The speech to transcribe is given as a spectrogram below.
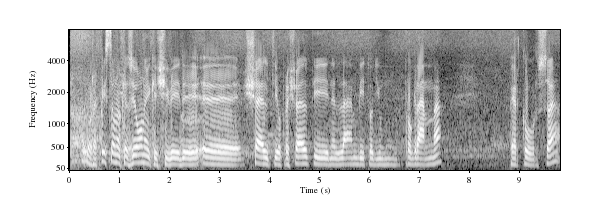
Allora, questa è un'occasione che ci vede eh, scelti o prescelti nell'ambito di un programma percorsa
